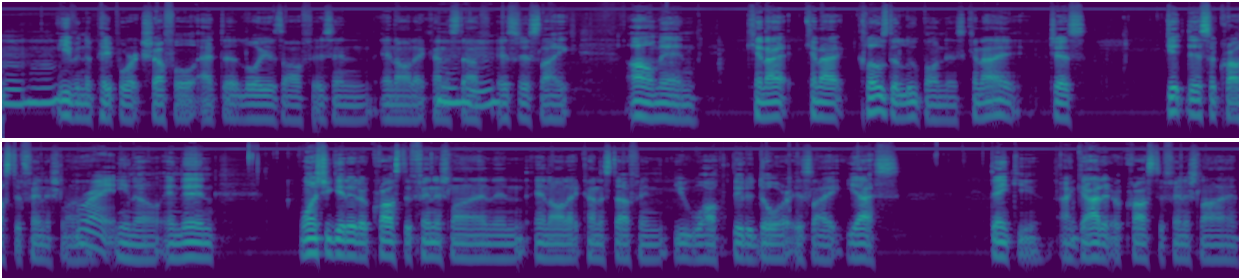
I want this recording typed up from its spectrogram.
mm-hmm. even the paperwork shuffle at the lawyer's office and and all that kind of stuff, mm-hmm. it's just like, oh man, can I can I close the loop on this? Can I just get this across the finish line? Right. You know, and then once you get it across the finish line and and all that kind of stuff and you walk through the door, it's like, yes, thank you. I got it across the finish line.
